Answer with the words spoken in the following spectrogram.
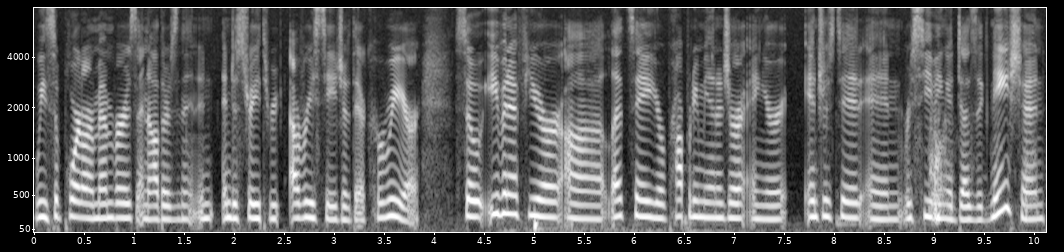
we support our members and others in the in- industry through every stage of their career. So, even if you're, uh, let's say, you're a property manager and you're interested in receiving a designation,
